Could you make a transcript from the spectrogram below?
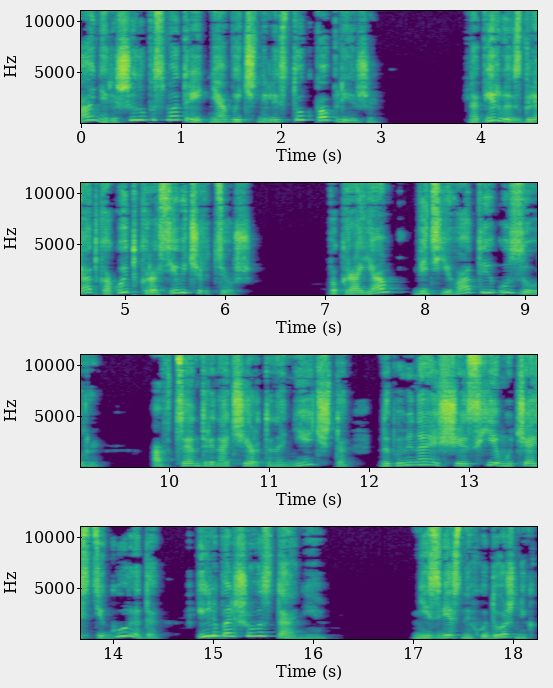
Аня решила посмотреть необычный листок поближе на первый взгляд какой-то красивый чертеж. По краям витьеватые узоры, а в центре начертано нечто, напоминающее схему части города или большого здания. Неизвестный художник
